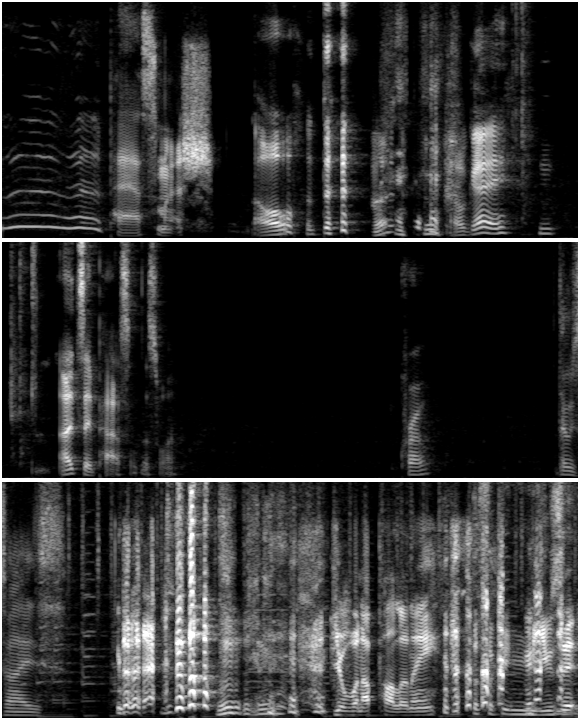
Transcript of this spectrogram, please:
uh, pass. Smash. Oh, What? okay. I'd say pass on this one. Crow. Those eyes. you wanna pollinate? the fucking music.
